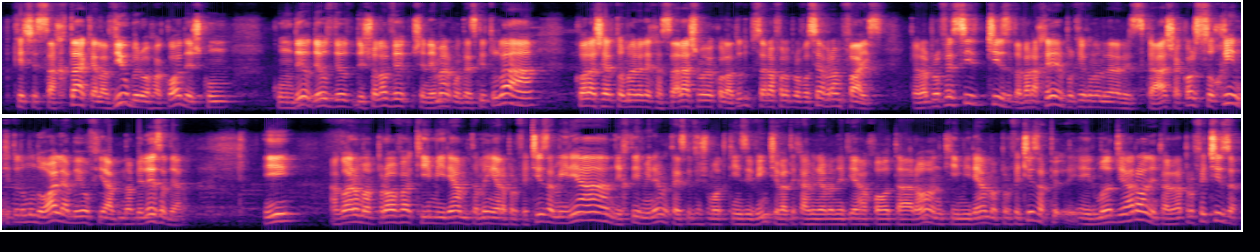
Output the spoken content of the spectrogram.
porque esse Sartá, que ela viu o Beruah HaKodesh com com Deus, Deus, Deus deixou ela ver, com Shenemar, quando está escrito lá, tomar ele tudo que Sarah fala para você, Abraão faz. Então ela profetiza, Tavaracher, porque o nome dela era Iskash, Akor Sohin, que todo mundo olha na beleza dela. E Agora uma prova que Miriam também era profetisa. Miriam, Dirtiv Miriam, está escrito em Shemot 15 e 20, vai ter Miriam Neviahot Aaron, que Miriam, a profetisa, irmã de Aaron, então ela era profetisa.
